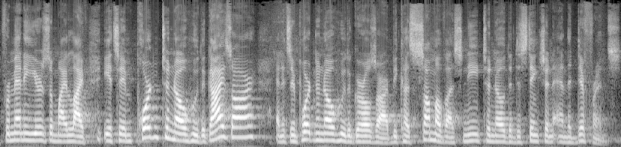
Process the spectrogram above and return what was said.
for many years of my life. It's important to know who the guys are, and it's important to know who the girls are, because some of us need to know the distinction and the difference.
